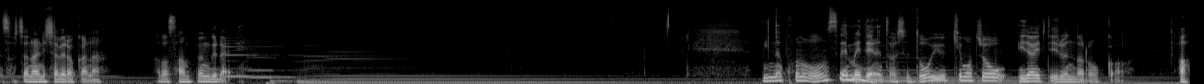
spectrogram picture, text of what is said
そしたら何喋ろうかな。あと3分ぐらい。みんなこの音声メディアに対してどういう気持ちを抱いているんだろうか。あ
